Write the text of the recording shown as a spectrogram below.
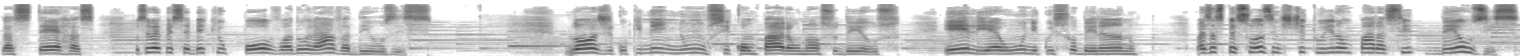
das terras, você vai perceber que o povo adorava deuses. Lógico que nenhum se compara ao nosso Deus. Ele é único e soberano. Mas as pessoas instituíram para si deuses.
